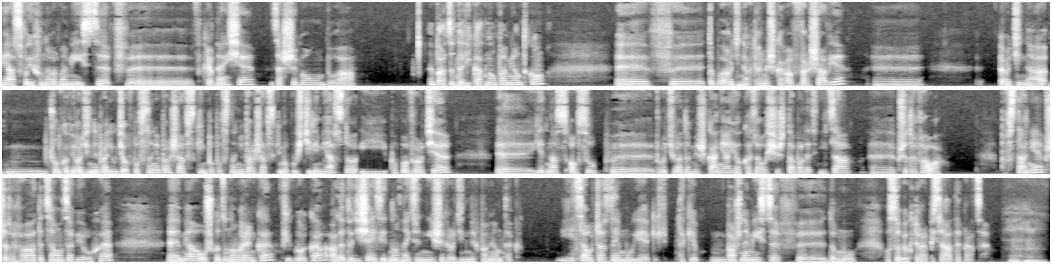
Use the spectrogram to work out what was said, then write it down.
Miała swoje honorowe miejsce w, w kredensie, za szybą, była bardzo delikatną pamiątką. W, to była rodzina, która mieszkała w Warszawie. Rodzina, członkowie rodziny brali udział w powstaniu warszawskim. Po powstaniu warszawskim opuścili miasto i po powrocie e, jedna z osób e, wróciła do mieszkania i okazało się, że ta baletnica e, przetrwała. Powstanie, przetrwała tę całą zawieruchę. Miała uszkodzoną rękę, figurka, ale do dzisiaj jest jedną z najcenniejszych rodzinnych pamiątek. I cały czas zajmuje jakieś takie ważne miejsce w domu osoby, która pisała tę pracę.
